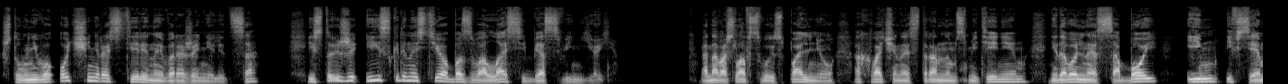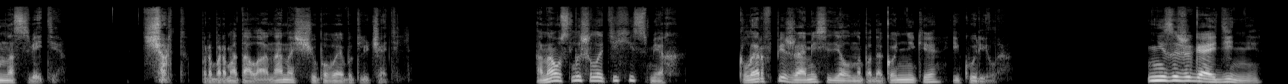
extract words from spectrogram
что у него очень растерянное выражение лица и с той же искренностью обозвала себя свиньей. Она вошла в свою спальню, охваченная странным смятением, недовольная собой, им и всем на свете. «Черт!» — пробормотала она, нащупывая выключатель. Она услышала тихий смех. Клэр в пижаме сидела на подоконнике и курила. «Не зажигай, Динни.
